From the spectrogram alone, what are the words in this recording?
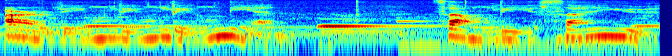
二零零零年，藏历三月，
